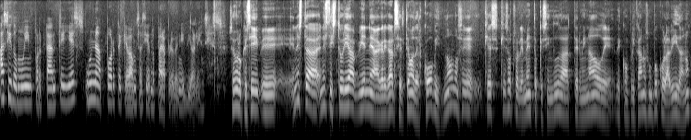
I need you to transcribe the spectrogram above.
ha sido muy importante y es un aporte que vamos haciendo para prevenir violencias. Seguro que sí. Eh, en, esta, en esta historia viene a agregarse el tema del COVID, ¿no? No sé, qué es, qué es otro elemento que sin duda ha terminado de, complicarnos un poco la vida, ¿no?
